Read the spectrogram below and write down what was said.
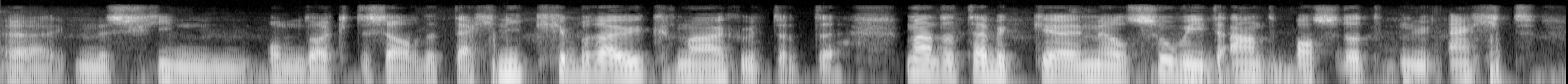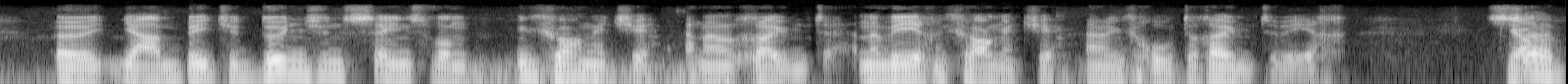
Eh, misschien omdat ik dezelfde techniek gebruik, maar goed. Dat, maar dat heb ik inmiddels zo weten aan te passen dat het nu echt ja, een beetje dungeons zijn van een gangetje en een ruimte. En dan weer een gangetje en een grote ruimte weer. Dus, Ja.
